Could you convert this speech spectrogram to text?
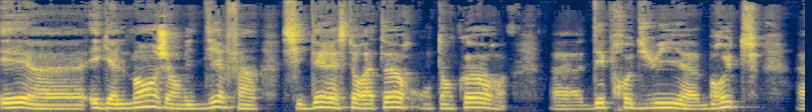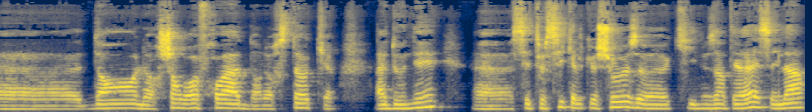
et également, j'ai envie de dire, enfin, si des restaurateurs ont encore des produits bruts dans leur chambre froide, dans leur stock à donner, c'est aussi quelque chose qui nous intéresse. Et là,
